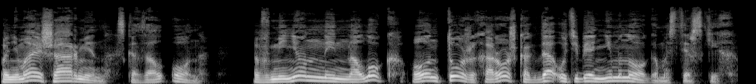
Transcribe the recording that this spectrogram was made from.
«Понимаешь, Армин», — сказал он, — «вмененный налог, он тоже хорош, когда у тебя немного мастерских.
